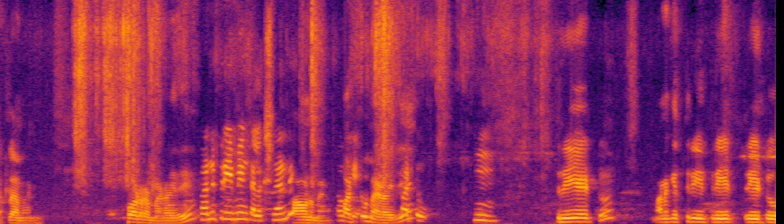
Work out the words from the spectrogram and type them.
అట్లా మేడం. పౌడర్ మేడం ఇది. ప్రీమియం కలెక్షన్ అండి? అవును మేడం. పట్టు మేడం ఇది. త్రీ ఎయిట్ మనకి త్రీ త్రీ త్రీ టూ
